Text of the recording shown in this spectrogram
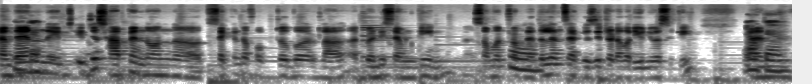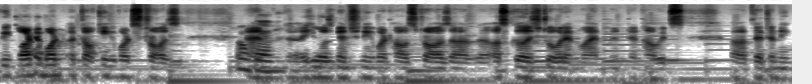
and then it, it just happened on uh, 2nd of october la- uh, 2017 uh, someone from Mm. netherlands had visited our university Okay. and we got about uh, talking about straws Okay. and uh, he was mentioning about how straws are a scourge to our environment and how it's uh, threatening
